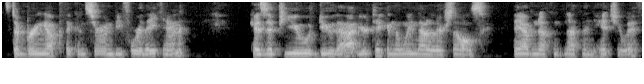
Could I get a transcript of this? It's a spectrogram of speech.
It's to bring up the concern before they can. Because if you do that, you're taking the wind out of their sails. They have nothing nothing to hit you with.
